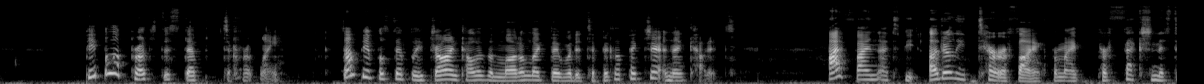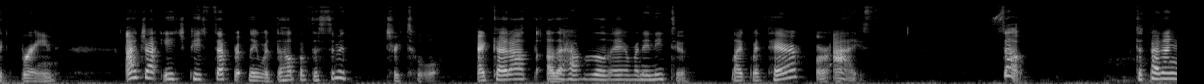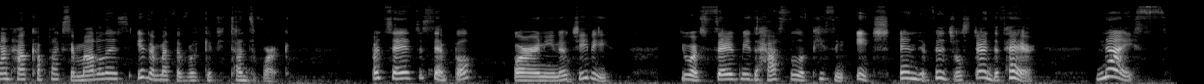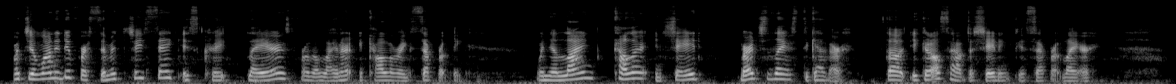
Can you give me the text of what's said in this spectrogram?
People approach this step differently. Some people simply draw and color the model like they would a typical picture and then cut it. I find that to be utterly terrifying for my perfectionistic brain. I draw each piece separately with the help of the symmetry tool. I cut out the other half of the layer when I need to like with hair or eyes. So, depending on how complex your model is, either method will give you tons of work. But say it's a simple or an Eno chibi. You have saved me the hassle of piecing each individual strand of hair. Nice! What you'll want to do for symmetry's sake is create layers for the line art and coloring separately. When you line, color, and shade, merge the layers together, though you could also have the shading be a separate layer.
